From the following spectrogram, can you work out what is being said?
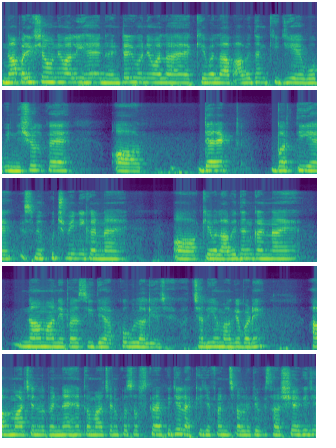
ना परीक्षा होने वाली है, ना इंटरव्यू होने वाला है, केवल आप आवेदन कीजिए, वो भी निशुल्क है और डायरेक्ट भर्ती है, इसमें कुछ भी नहीं करना है और केवल आवेदन करना है, नाम आने पर सीधे आपको बुला लिया जाएगा। चलिए हम आगे बढ़ें। आप हमारे चैनल पर नए हैं तो हमारे चैनल को सब्सक्राइब कीजिए, लाइक कीजिए फ्रेंड्स और रिलेटिव के साथ शेयर कीजिए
